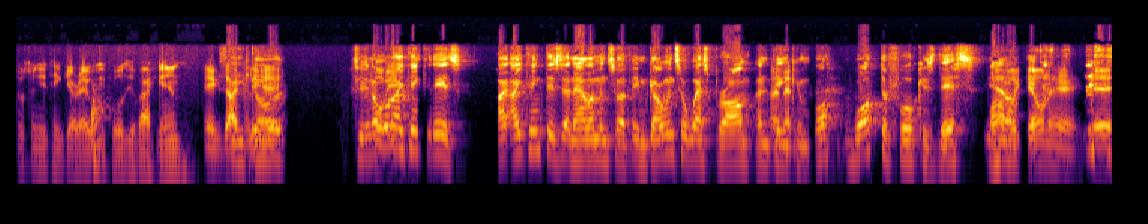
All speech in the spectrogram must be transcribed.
Just when you think you're out, he pulls you back in. Exactly. Yeah. Do you know but what it, I think it is? I, I, think there's an element of him going to West Brom and, and thinking, then, "What what the fuck is this?" You what know, am I doing here? This yeah. is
